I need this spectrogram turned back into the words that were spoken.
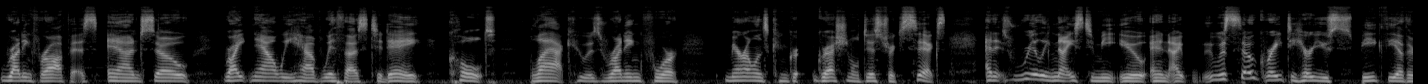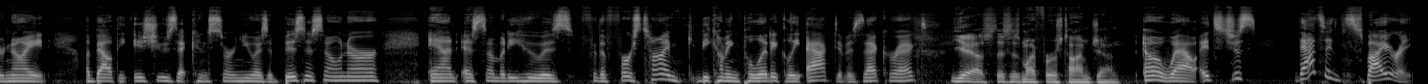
running for office. And so right now we have with us today Colt Black, who is running for Maryland's Congressional District 6. And it's really nice to meet you. And I, it was so great to hear you speak the other night about the issues that concern you as a business owner and as somebody who is, for the first time, becoming politically active. Is that correct? Yes, this is my first time, Jen. Oh, wow. It's just that's inspiring.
